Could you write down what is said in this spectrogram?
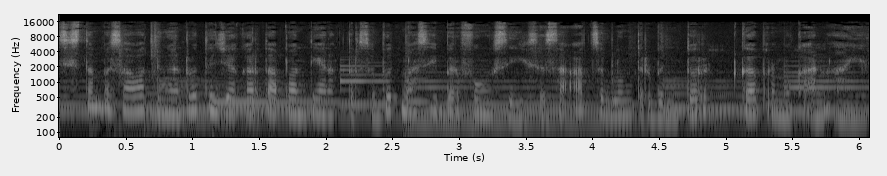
sistem pesawat dengan rute Jakarta Pontianak tersebut masih berfungsi sesaat sebelum terbentur ke permukaan air.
